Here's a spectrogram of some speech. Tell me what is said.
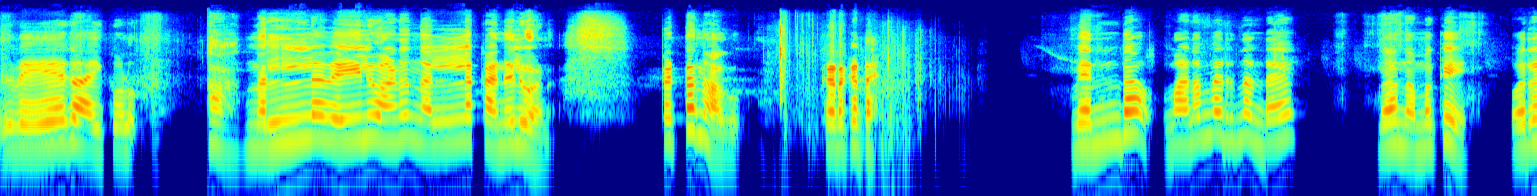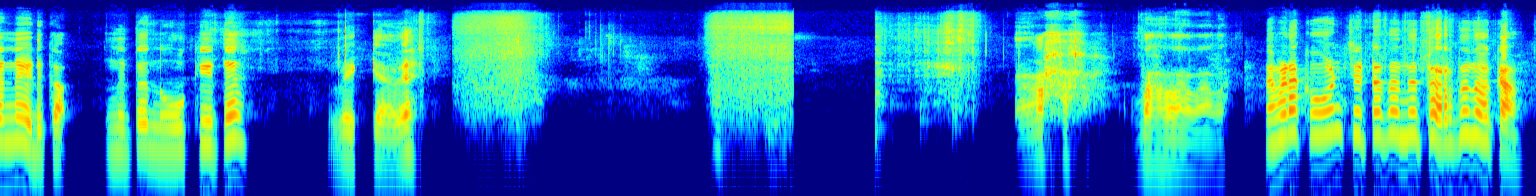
ഇത് വേഗം ആയിക്കോളും. ആ നല്ല വെയിലുമാണ് നല്ല കനലുമാണ്. പെട്ടെന്നാകും. കിടക്കട്ടെ. വെന്ത മണം വരുന്നുണ്ടേ? ഇതാ നമുക്കേ ഒരെണ്ണം എടുക്കാം. എന്നിട്ട് നോക്കിയിട്ട് വെക്കാവേ. വാ വാ വാ വാ. നമ്മുടെ കൂൺ ചുട്ടതൊന്ന് തുറന്നു നോക്കാം.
